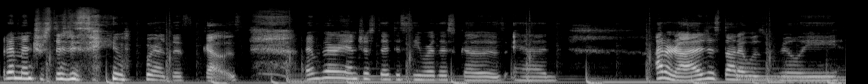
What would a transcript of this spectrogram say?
but I'm interested to see where this goes. I'm very interested to see where this goes. And I don't know. I just thought it was really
